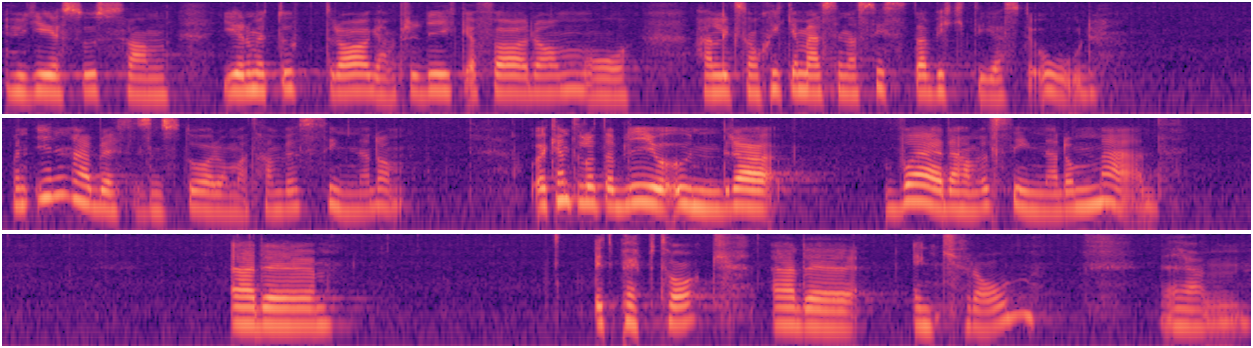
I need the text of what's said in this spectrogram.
hur, Jesus han ger dem ett uppdrag, han predikar för dem och han liksom skickar med sina sista viktigaste ord. Men i den här berättelsen står det om att han välsignar dem. Och jag kan inte låta bli att undra, vad är det han välsignar dem med? Är det ett peptalk? Är det en kram? Um,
